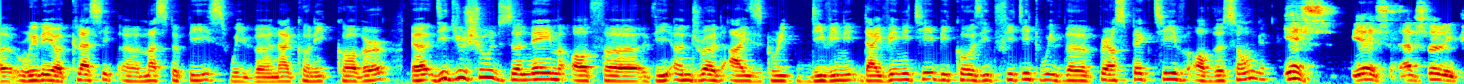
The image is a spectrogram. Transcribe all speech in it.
a really a classic uh, masterpiece with an iconic cover. Uh, did you choose the name of uh, the Hundred Eyes Greek divini- divinity because it fitted with the perspective of the song? Yes, yes, absolutely.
